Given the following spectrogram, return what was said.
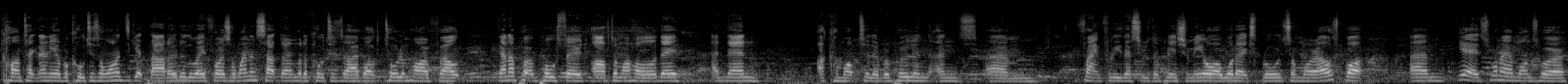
contact any other coaches. I wanted to get that out of the way first. I went and sat down with the coaches at iBox, told them how I felt. Then I put a post out after my holiday, and then I come up to Liverpool, and, and um, thankfully this was the place for me, or I would have explored somewhere else. But um, yeah, it's one of them ones where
